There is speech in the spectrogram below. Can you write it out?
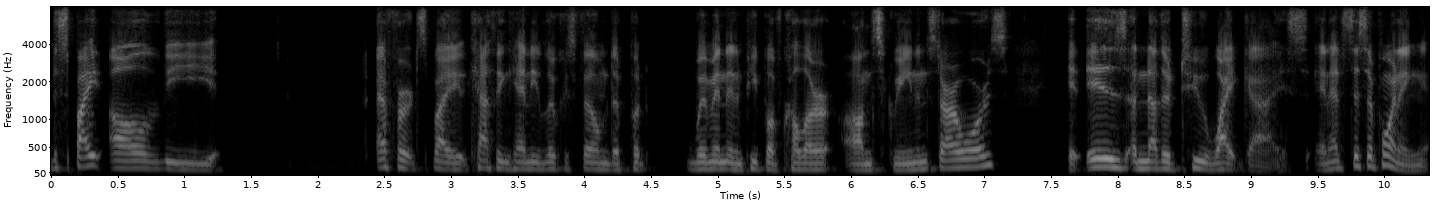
despite all the efforts by Kathleen Kennedy Lucasfilm to put women and people of color on screen in Star Wars, it is another two white guys, and that's disappointing.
